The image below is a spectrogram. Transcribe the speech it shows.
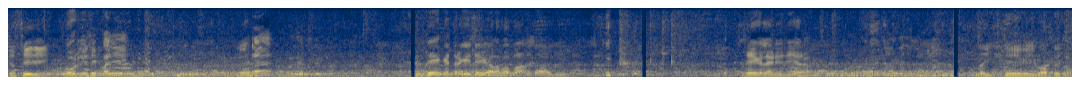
ਜੱਸੀ ਜੀ। ਹੋਰ ਜੀ ਸਿੱਪਾ ਜੀ। ਲੋਟ? ਹੈ ਦੇਖ ਕਿੱਧਰ ਗਈ ਦੇਖ ਵਾਲਾ ਬਾਬਾ। ਆ ਗਈ ਦੇਖ ਲੈਣੀ ਸੀ ਯਾਰ। ਲਈ ਦੇਖ ਜੀ ਬਾਬੇ ਤੋਂ।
